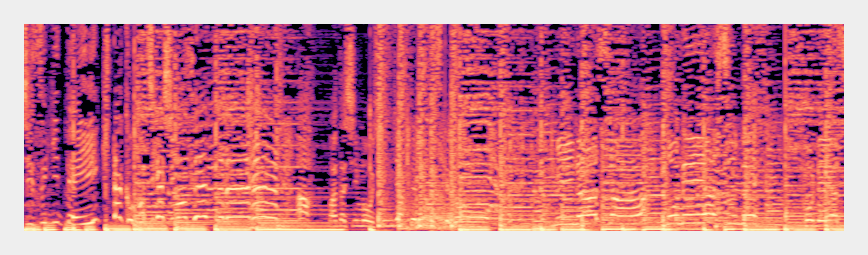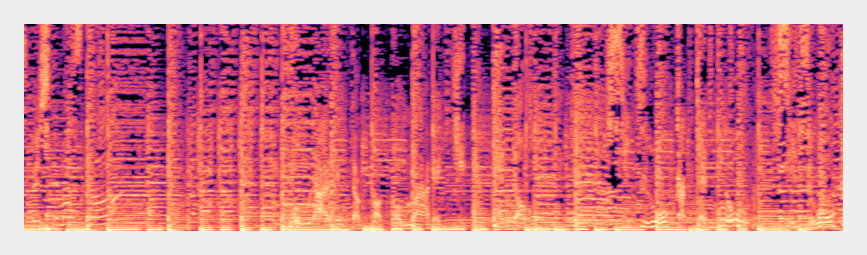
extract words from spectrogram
しすぎて生きた心地がしませんね。あ私もう死んじゃってるんですけど。皆さん骨休め骨休めしてますか？ふらりとここまで来たけど。静岡県の静岡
